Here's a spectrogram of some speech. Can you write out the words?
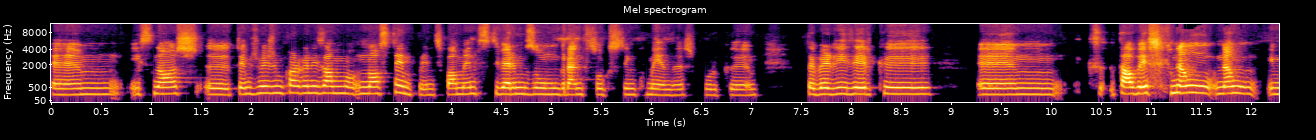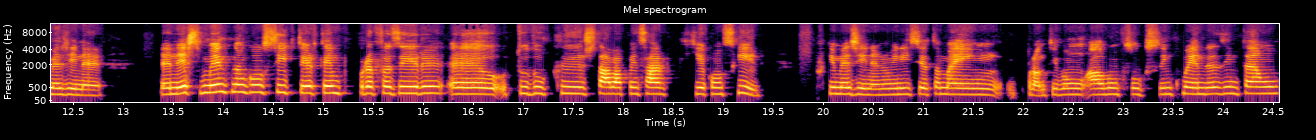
um, e se nós uh, temos mesmo que organizar o nosso tempo, principalmente se tivermos um grande fluxo de encomendas, porque saber dizer que, um, que talvez não, não imagina, eh, neste momento não consigo ter tempo para fazer uh, tudo o que estava a pensar que ia conseguir. Porque imagina, no início eu também, pronto, tive um, algum fluxo de encomendas, então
